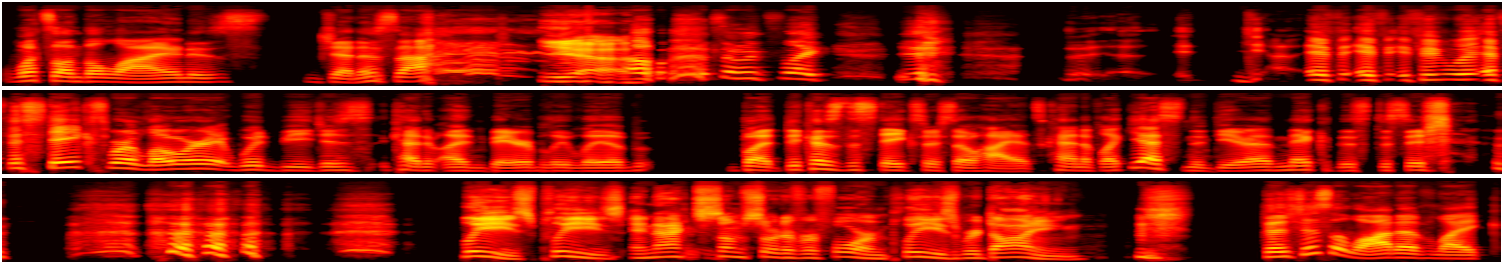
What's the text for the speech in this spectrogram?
what's on the line is genocide. yeah. so, so it's like yeah, uh, if if if it wa- if the stakes were lower, it would be just kind of unbearably lib. But because the stakes are so high, it's kind of like, yes, Nadira, make this decision. Please, please enact some sort of reform. Please, we're dying. there's just a lot of like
